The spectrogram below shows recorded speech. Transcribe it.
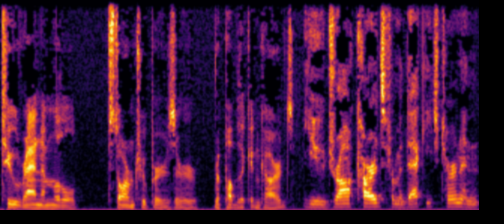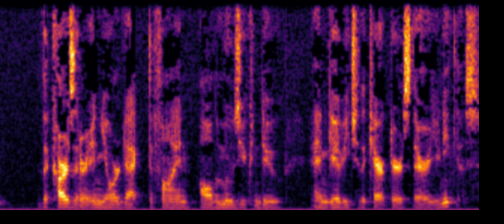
two random little stormtroopers or Republican guards. you draw cards from a deck each turn, and the cards that are in your deck define all the moves you can do and give each of the characters their uniqueness.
